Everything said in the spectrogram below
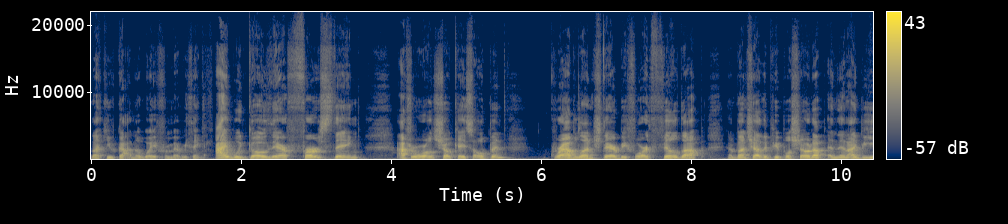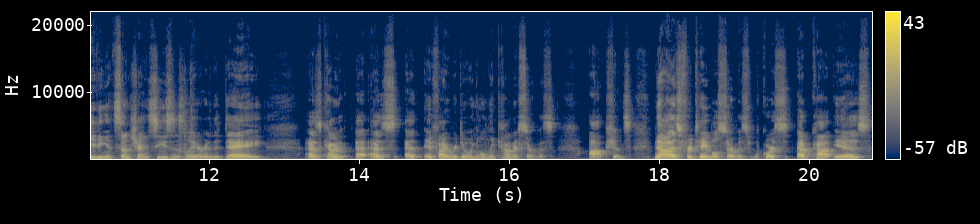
like you've gotten away from everything. I would go there first thing after World Showcase open, grab lunch there before it filled up and a bunch of other people showed up, and then I'd be eating at Sunshine Seasons later in the day as kind of as, as if I were doing only counter service options. Now, as for table service, of course, Epcot is,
